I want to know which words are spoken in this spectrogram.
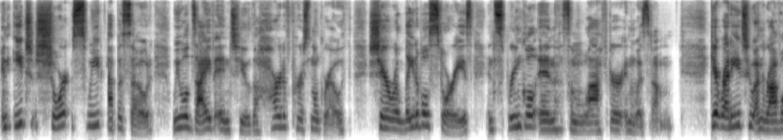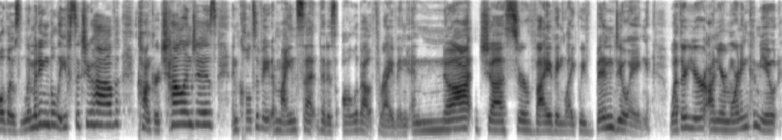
In each short, sweet episode, we will dive into the heart of personal growth, share relatable stories, and sprinkle in some laughter and wisdom. Get ready to unravel those limiting beliefs that you have, conquer challenges, and cultivate a mindset that is all about thriving and not just surviving like we've been doing. Whether you're on your morning commute,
